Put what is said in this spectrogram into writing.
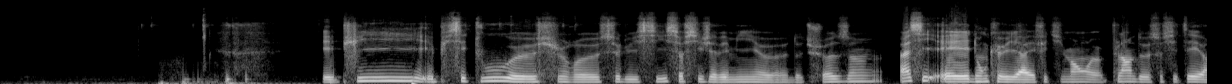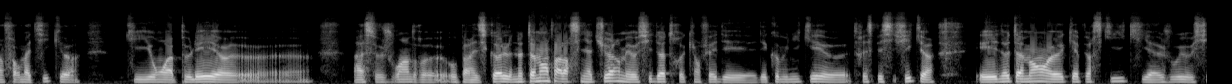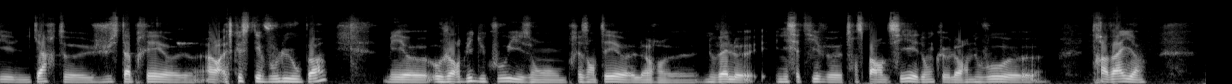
Et puis, et puis c'est tout euh, sur euh, celui-ci, sauf si j'avais mis euh, d'autres choses. Ah si, et donc il y a effectivement plein de sociétés informatiques qui ont appelé à se joindre au Pariscol, notamment par leur signature, mais aussi d'autres qui ont fait des, communiqués très spécifiques, et notamment Kaspersky qui a joué aussi une carte juste après. alors est-ce que c'était voulu ou pas? Mais euh, aujourd'hui, du coup, ils ont présenté euh, leur euh, nouvelle initiative Transparency et donc leur nouveau travail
